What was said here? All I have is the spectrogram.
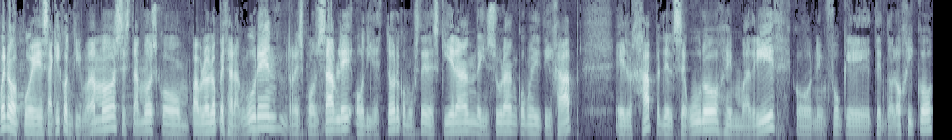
Bueno, pues aquí continuamos. Estamos con Pablo López Aranguren, responsable o director, como ustedes quieran, de Insuran Community Hub, el hub del seguro en Madrid, con enfoque tecnológico,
